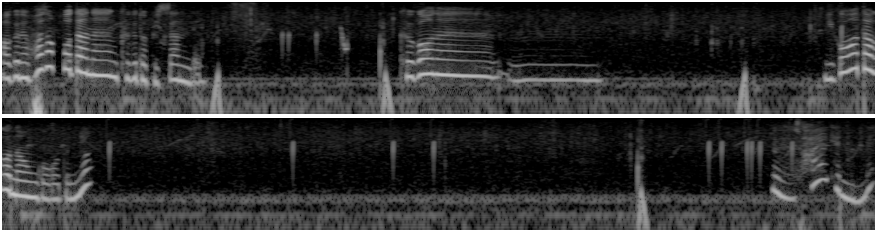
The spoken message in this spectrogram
아, 근데 화석보다는 그게 더 비싼데. 그거는, 음, 이거 하다가 나온 거거든요? 네, 사야겠는데?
